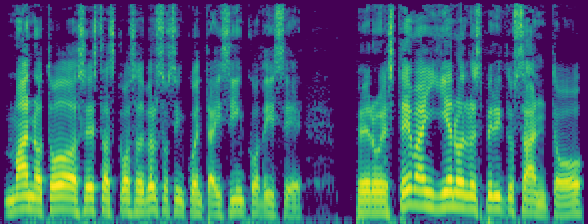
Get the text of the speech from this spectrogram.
mano todas estas cosas. Verso 55 dice, pero Esteban lleno del Espíritu Santo,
